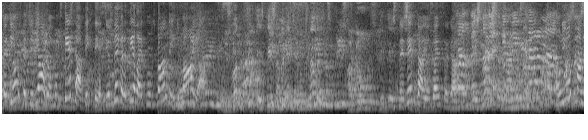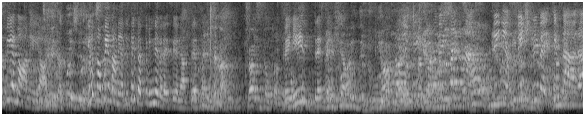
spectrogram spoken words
Bet jums taču ir jādod mums tiesā tikties. Jūs nevarat ielaist mums bandītu mājā. Jūs varat tikties tiesā, neviens jums nelīdz. Tikties tiesā. Redziet, kā jūs aizsargāt. Es ne, ir bija sarunā. Un jūs mani piemānījāt. Ziniet, ko es Jūs man piemānījāt, jūs teicāt, ka viņi nevarēs ienākt Viņi trepēs. nenāk. Kāds ir telpā? Viņi ir trepēs, jā. Viņam, viņš gribēja tikt ārā.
